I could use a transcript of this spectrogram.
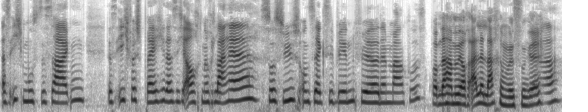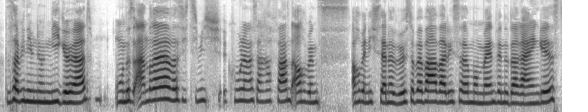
also ich musste sagen, dass ich verspreche, dass ich auch noch lange so süß und sexy bin für den Markus. Vor allem, da haben wir auch alle lachen müssen, gell? Ja, das habe ich nämlich noch nie gehört. Und das andere, was ich ziemlich cool an der Sache fand, auch wenn's, auch wenn ich sehr nervös dabei war, war dieser Moment, wenn du da reingehst,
